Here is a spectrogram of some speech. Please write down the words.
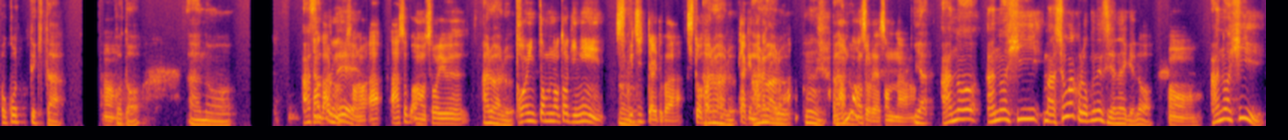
起こってきたうんこと、あの、あなそこでんかあるの？そ、のああそこ、うんそういうあるある、ポイントの時にしくじったりとか、人あるある、竹のあるある。うん。なんなんそれ、そんなん。いや、あの、あの日、まあ、小学校6年生じゃないけど、うん。あの日、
